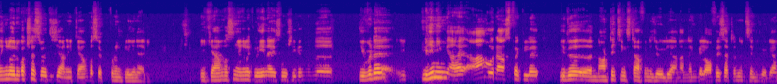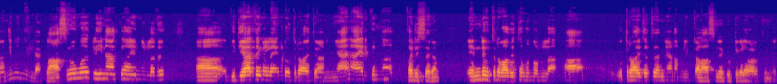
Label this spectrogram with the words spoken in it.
നിങ്ങൾ ഒരുപക്ഷെ ശ്രദ്ധിച്ചാണ് ഈ ക്യാമ്പസ് എപ്പോഴും ക്ലീൻ ആയിരിക്കും. ഈ ക്യാമ്പസ് ഞങ്ങൾ ക്ലീൻ ആയി സൂക്ഷിക്കുന്നത് ഇവിടെ ക്ലീനിങ് ആ ഒരു ആസ്പെക്റ്റിൽ ഇത് നോൺ ടീച്ചിങ് സ്റ്റാഫിന്റെ ജോലിയാണ് അല്ലെങ്കിൽ ഓഫീസ് അറ്റൻഡൻസിന്റെ ജോലിയാണ്. അങ്ങനെയൊന്നുമില്ല. ക്ലാസ് റൂം ക്ലീൻ ആക്കുക എന്നുള്ളത് വിദ്യാർത്ഥികളുടെയും കൂടെ ഉത്തരവാദിത്തമാണ് ഞാനായിരിക്കുന്ന പരിസരം എന്റെ ഉത്തരവാദിത്വം എന്നുള്ള ആ ഉത്തരവാദിത്തത്തെ തന്നെയാണ് നമ്മൾ ഈ ക്ലാസ്സിലെ കുട്ടികളെ വളർത്തുന്നത്.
